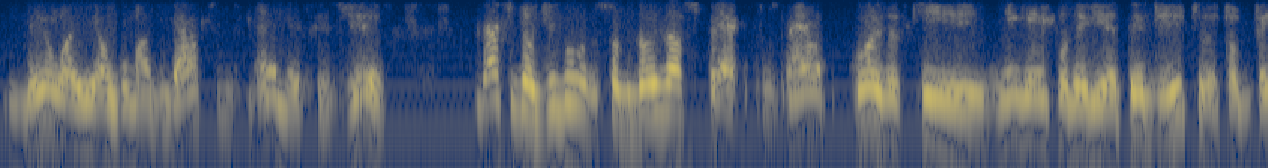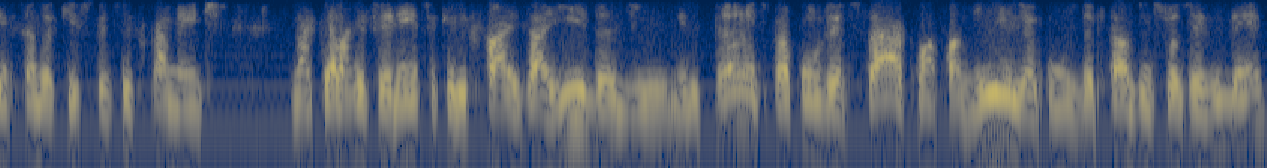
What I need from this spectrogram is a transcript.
deu aí algumas gafas, né, nesses dias Grátis eu digo sobre dois aspectos, né? Coisas que ninguém poderia ter dito, eu estou pensando aqui especificamente naquela referência que ele faz à ida de militantes para conversar com a família, com os deputados em suas residências.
